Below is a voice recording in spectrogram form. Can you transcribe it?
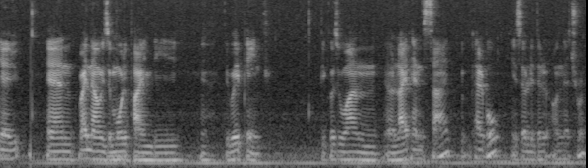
yeah and right now is modifying the the weight paint. Because one uh, right hand side elbow is a little unnatural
